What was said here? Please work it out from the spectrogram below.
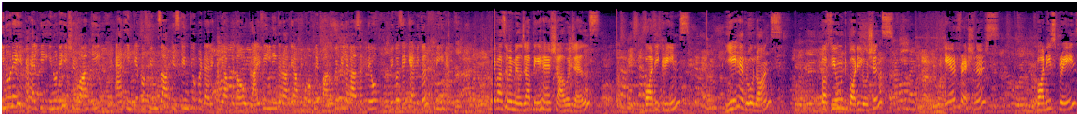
इन्होंने ही पहल की, इन्होंने ही शुरुआत की। एंड इनके परफ्यूम्स आपकी स्किन के ऊपर डायरेक्टली आप लगाओ ड्राई फील नहीं कराते, आप इनको अपने बालों पे भी लगा सकते हो बिकॉज़ ये केमिकल फ्री है। इसके पास हमें मिल जाती हैं शावर जेल्स बॉडी क्रीम्स ये है roll ons perfumed body lotions air fresheners body sprays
